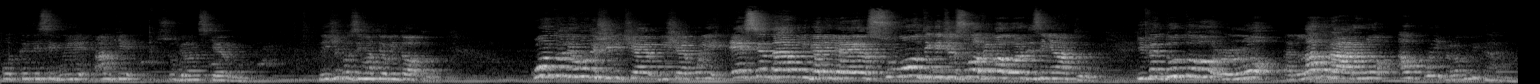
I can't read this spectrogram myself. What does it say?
potete seguire anche sul gran schermo. Dice così Matteo 28. Quando agli undici discepoli, essi andarono in Galilea, su monte che Gesù aveva loro disegnato. E vedutolo lo l'adorarono, alcuni però dubitarono.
